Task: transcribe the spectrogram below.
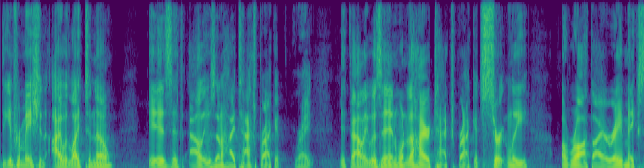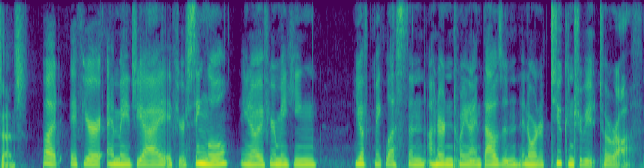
the information I would like to know is if Allie was in a high tax bracket. Right? If Allie was in one of the higher tax brackets, certainly a Roth IRA makes sense. But if you're MAGI, if you're single, you know, if you're making, you have to make less than 129,000 in order to contribute to a Roth.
